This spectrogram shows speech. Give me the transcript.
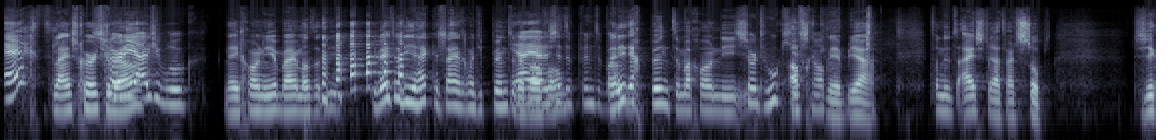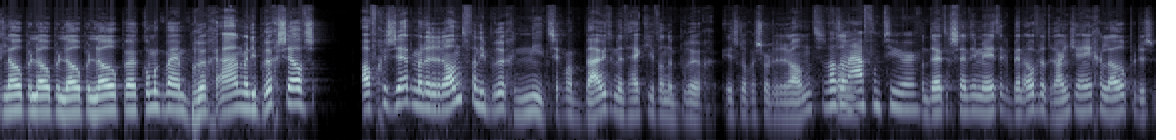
Echt? Klein scheurtje Scheurde wel. je uit je broek? Nee, gewoon hierbij. Want die, je weet hoe die hekken zijn, toch, met die punten Ja, ja, daarboven. er zitten punten Nee, boven. niet echt punten, maar gewoon die Een soort hoekjes nog. afgeknipt. Ja, van het ijzerdraad waar het stopt. Dus ik lopen, lopen, lopen, lopen. Kom ik bij een brug aan, maar die brug zelfs afgezet, maar de rand van die brug niet. Zeg maar buiten het hekje van de brug is nog een soort rand. Wat van, een avontuur. van 30 centimeter. Ik ben over dat randje heen gelopen. Dus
